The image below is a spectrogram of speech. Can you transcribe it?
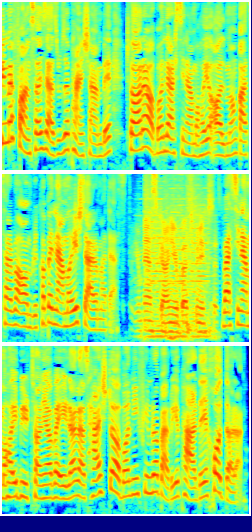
فیلم فانسایز از روز پنجشنبه 4 آبان در سینماهای آلمان، قطر و آمریکا به نمایش درآمده است. و سینماهای بریتانیا و ایرلند از 8 آبان این فیلم را بر روی پرده خود دارند.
